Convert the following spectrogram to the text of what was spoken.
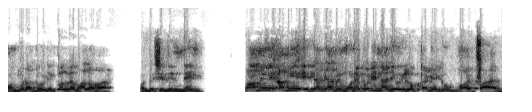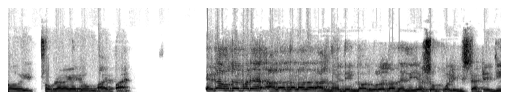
মঞ্চটা তৈরি করলে ভালো হয় আর বেশি দিন নেই। আমি আমি এটাকে আমি মনে করি না যে ওই লোকটাকে কেউ ভয় পায় বা ওই ছোকরাটাকে কেউ ভয় পায়। এটা হতে পারে আলাদা আলাদা রাজনৈতিক দলগুলো, তাদের নিজস্ব পোলিং স্ট্র্যাটেজি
